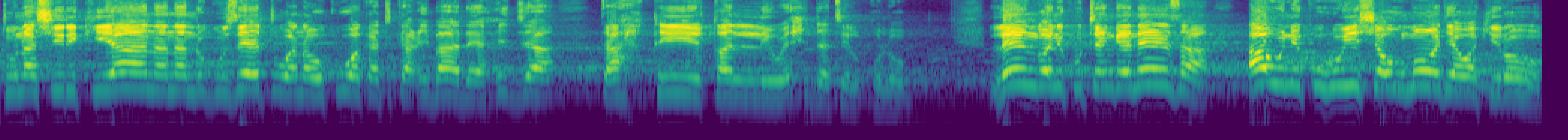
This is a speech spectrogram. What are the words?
tunashirikiana na ndugu zetu wanaokuwa katika ibada ya hija tahqiqan liwihdati alqulub lengo ni kutengeneza au ni kuhuisha umoja wa kiroho.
